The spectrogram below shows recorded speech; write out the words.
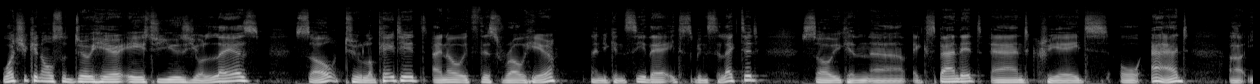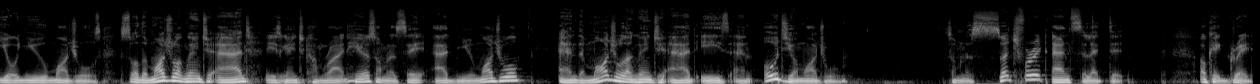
What you can also do here is to use your layers. So to locate it, I know it's this row here and you can see there it's been selected. So you can uh, expand it and create or add uh, your new modules. So the module I'm going to add is going to come right here. So I'm going to say add new module. And the module I'm going to add is an audio module. So I'm going to search for it and select it. Okay, great.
